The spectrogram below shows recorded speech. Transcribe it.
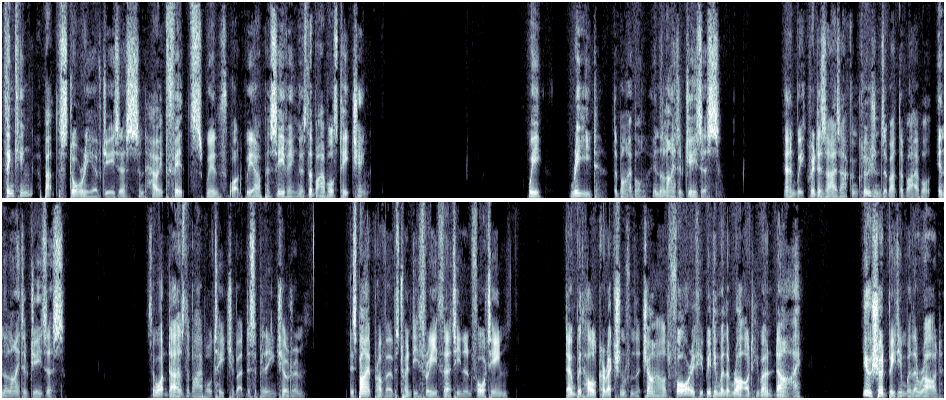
thinking about the story of Jesus and how it fits with what we are perceiving as the Bible's teaching. We read the Bible in the light of Jesus, and we criticize our conclusions about the Bible in the light of Jesus. So what does the Bible teach about disciplining children? despite Proverbs twenty three thirteen and 14. Don't withhold correction from the child, for if you beat him with a rod he won't die. You should beat him with a rod.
